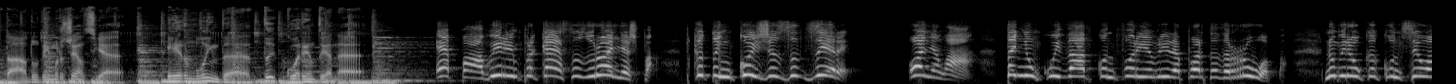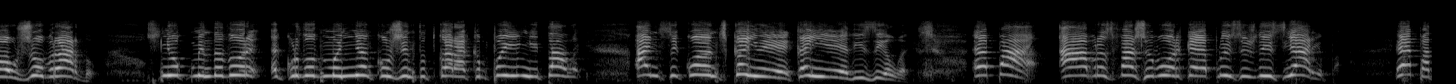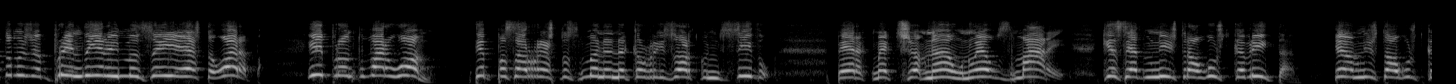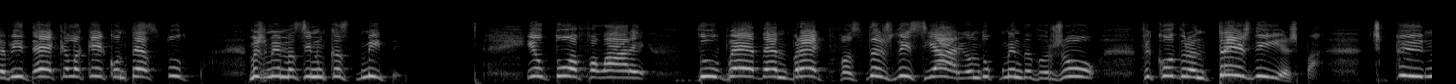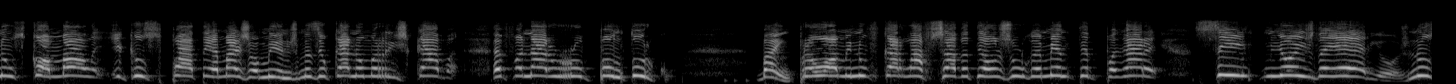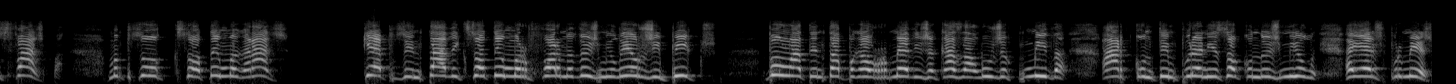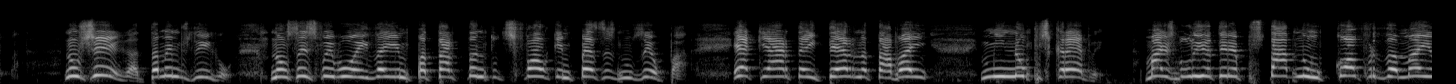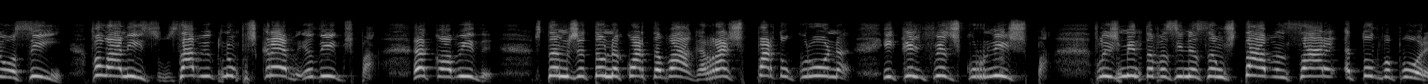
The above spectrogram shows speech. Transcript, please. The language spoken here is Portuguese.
Estado de emergência. Ermelinda de quarentena. É pá, virem para cá essas orelhas, pá, porque eu tenho coisas a dizer. Olhem lá, tenham cuidado quando forem abrir a porta da rua, pá. Não viram o que aconteceu ao João Berardo? O senhor comendador acordou de manhã com gente a tocar à campainha e tal. Ai, não sei quantos, quem é? Quem é? Diz ele. É pá, abra-se, faz favor, que é a polícia judiciária, pá. É pá, estamos a prenderem-me assim a esta hora, pá. E pronto, levar o homem. Teve de passar o resto da semana naquele resort conhecido. Espera, como é que te chama? Não, não é o Zemare, que esse é do ministro Augusto Cabrita. É o ministro Augusto Cabrita? É aquele a quem acontece tudo, pá. Mas mesmo assim nunca se demite. Eu estou a falar é, do bed and breakfast da judiciária, onde o comendador João ficou durante três dias, pá. Que não se come mal e que o spot é mais ou menos, mas eu cá não me arriscava a fanar o roupão turco. Bem, para o homem não ficar lá fechado até ao julgamento, ter de pagar 5 milhões de aéreos. Não se faz, pá. Uma pessoa que só tem uma garagem, que é aposentada e que só tem uma reforma de 2 mil euros e picos. Vão lá tentar pagar os remédios, a casa, a luz, a comida, a arte contemporânea só com 2 mil aéreos por mês, pá. Não chega, também vos digo. Não sei se foi boa ideia empatar tanto desfalque em peças de museu, pá. É que a arte é eterna, está bem, e não prescreve. Mais valia ter apostado num cofre da mãe ou assim. Falar nisso, sabe o que não prescreve? Eu digo-vos, pá, a Covid. Estamos já tão na quarta vaga, raio parta o corona e quem lhe fez os cornichos, pá. Felizmente a vacinação está a avançar a todo vapor.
